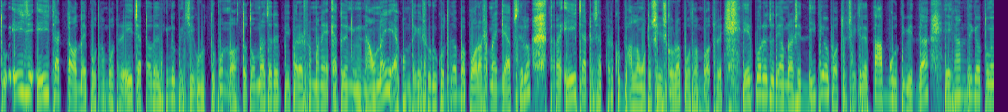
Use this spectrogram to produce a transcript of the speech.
তো এই যে এই চারটা অধ্যায়, প্রথম পত্রের এই চারটা অধ্যায় কিন্তু বেশি গুরুত্বপূর্ণ। তো তোমরা যাদের প্রিপারেশন মানে এত নাও নাই, এখন থেকে শুরু করতে যাও বা পড়াশোনায় গ্যাপ ছিল, তারা এই চারটা চ্যাপ্টার খুব ভালো মতো শেষ করবে প্রথম পত্রে। এরপরে যদি আমরা আসি দ্বিতীয় পত্রে, সেক্ষেত্রে তাপ গতিবিদ্যা এখান থেকেও তুমি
